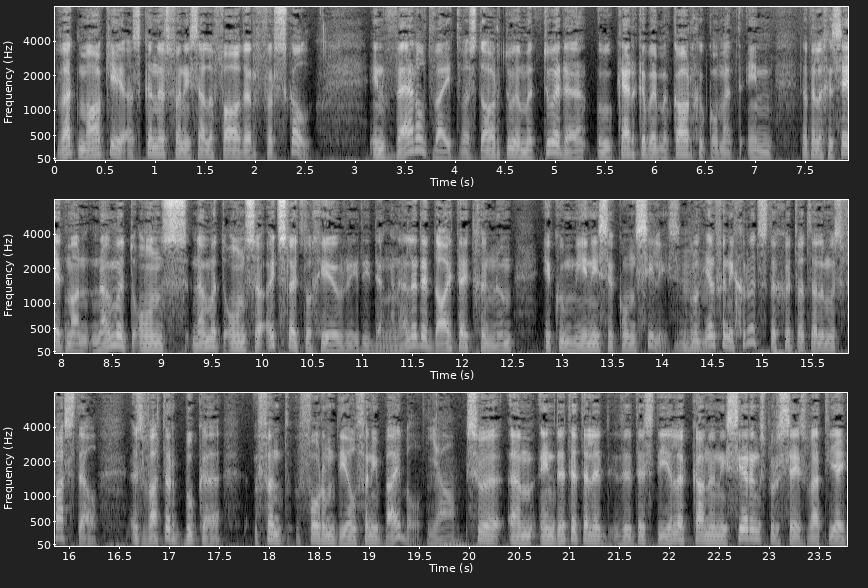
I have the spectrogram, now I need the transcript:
Wat maak jy as kinders van dieselfde Vader verskil? En wêreldwyd was daar toe 'n metode hoe kerke bymekaar gekom het en dat hulle gesê het man, nou moet ons nou moet ons 'n uitsluitsel gee oor hierdie ding. En hulle het dit daai tyd genoem ekumeniese konsilies. Mm. Ek bedoel hmm. een van die grootste goed wat hulle moes vasstel is watter boeke vind vorm deel van die Bybel. Ja. So ehm um, en dit het hulle dit is die hele kanoniseringsproses wat jy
